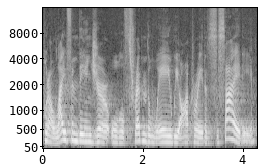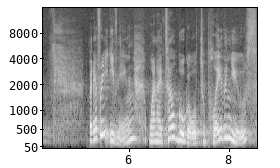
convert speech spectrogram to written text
put our life in danger or will threaten the way we operate as a society. But every evening, when I tell Google to play the news,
